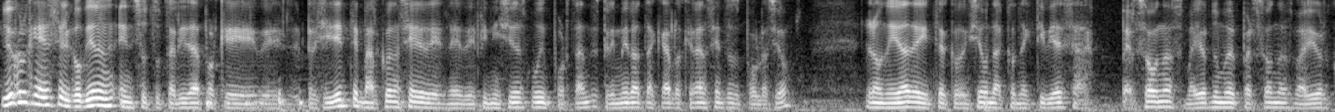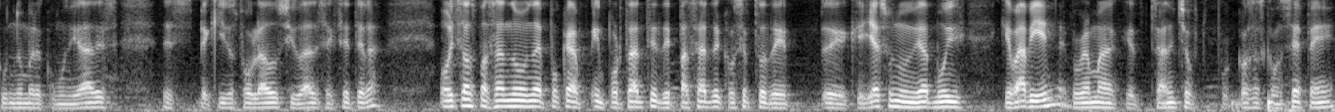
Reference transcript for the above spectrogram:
Yo creo que es el gobierno en su totalidad, porque el presidente marcó una serie de, definiciones muy importantes. Primero, atacar lo que eran centros de población, la unidad de interconexión, la conectividad a personas, mayor número de personas, mayor número de comunidades, de pequeños poblados, ciudades, etcétera. Hoy estamos pasando una época importante de pasar del concepto de, que ya es una unidad muy que va bien, el programa que se han hecho cosas con CFE,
